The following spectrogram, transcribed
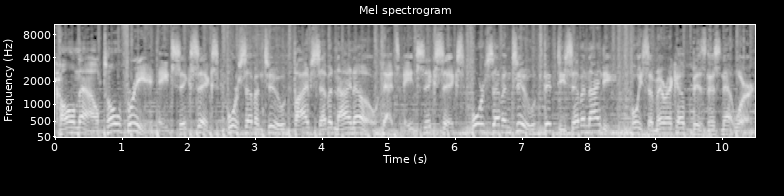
Call now toll free 866 472 5790. That's 866 472 5790. Voice America Business Network.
